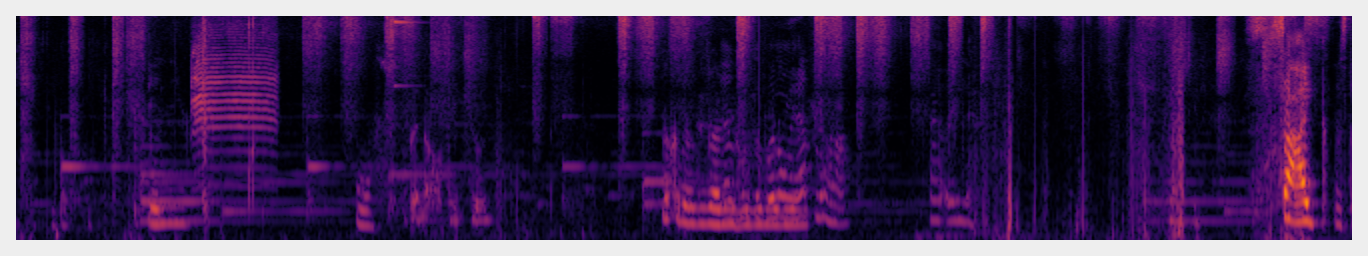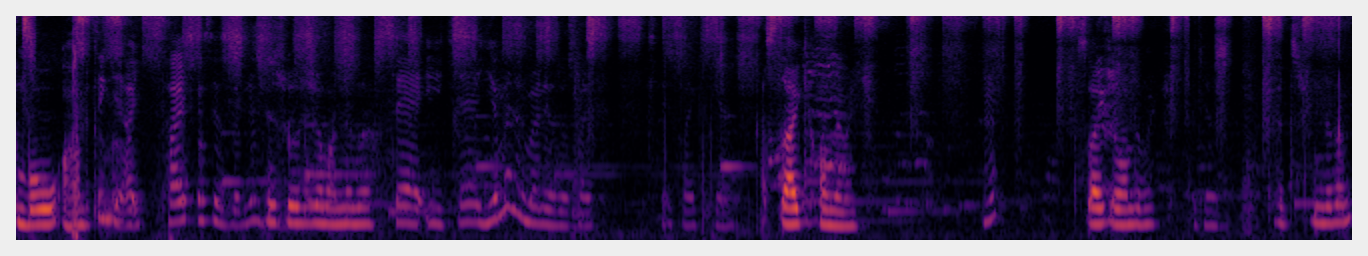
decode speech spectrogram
iki kırkları. 50 Of fena tek gördüm. Ne kadar güzel bir Ya huzurlu bir yer. Ha öyle. Psych bastım bo. Aha bir tane. Sahip nasıl yazılıyor biliyor musun? Ne söyleyeceğim anneme. S I K yemedim mi öyle yazıyor sahip? Sahip yani. Psych yalan demek. Hı? Psych yalan demek. Biliyorum. Evet şimdi neden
